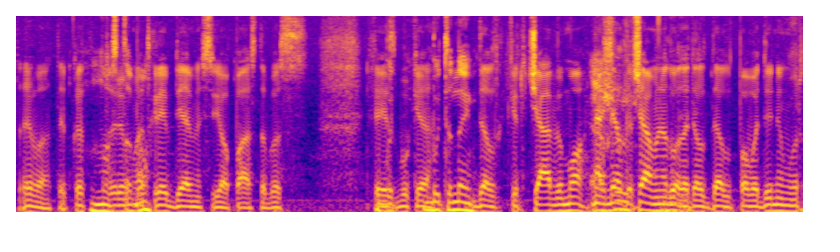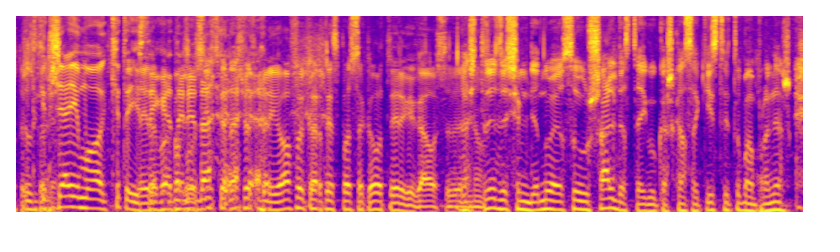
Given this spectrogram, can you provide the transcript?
Tai va, taip kad Nuostabu. turime atkreipdėmėsi jo pastabas Facebook'e. būtinai. Dėl kirčiavimo. Ne, dėl kirčiavimo neduoda, dėl, dėl pavadinimų ir taip Dėl kirčiavimo Tai dabar dalina. paklausys, kad aš vis playoffai kartais pasakau, tai irgi gausiu Aš vėliau. 30 dienų esu užšaldęs, tai jeigu kažką sakys, tai tu man pranešk.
